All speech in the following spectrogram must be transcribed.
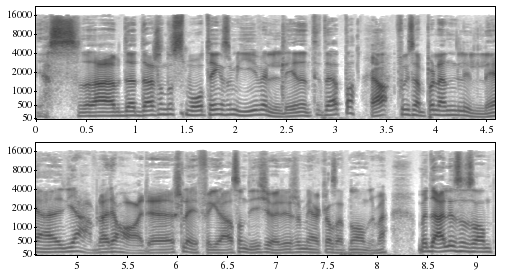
yes. Det er, det, det er sånne små ting som gir veldig identitet, da. Ja. For eksempel den lille jævla rare sløyfegreia som de kjører, som jeg ikke har sett noen andre med. Men det er liksom sånn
